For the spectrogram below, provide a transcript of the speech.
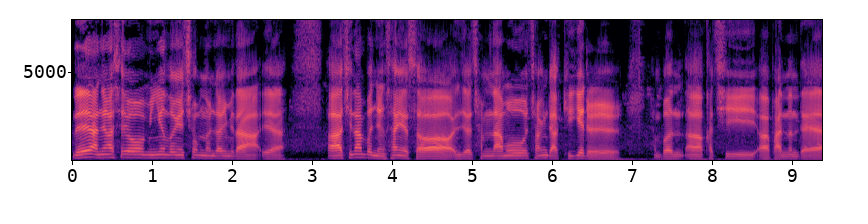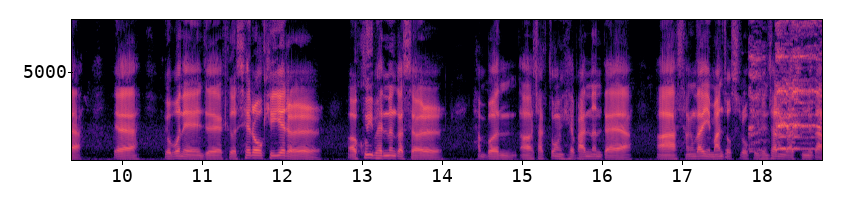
네, 안녕하세요. 민경동의 처음 농장입니다. 예. 아, 지난번 영상에서 이제 참나무 장작 기계를 한번 아, 같이 아, 봤는데, 예. 요번에 이제 그 새로 기계를 어, 구입했는 것을 한번 어, 작동해 봤는데, 아, 상당히 만족스럽고 괜찮은 것 같습니다.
